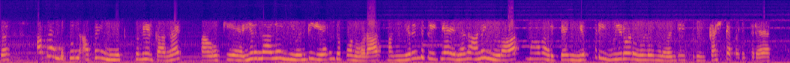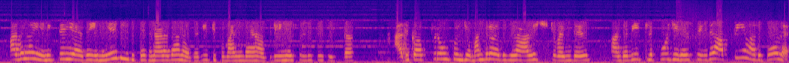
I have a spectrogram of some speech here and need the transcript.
சார் அப்புறம் அந்த பொண்ணு அப்ப எனக்கு சொல்லியிருக்காங்க ஓகே இருந்தாலும் நீ வந்து இறந்து போன ஒரு ஆத்மா. நீ இறந்து போயிட்டியா என்னது? ஆனா நீ ஒரு ஆத்மாவா இருக்க. நீ எப்படி உயிரோட உள்ளவங்களை வந்து இப்படி கஷ்டப்படுத்துற? அதெல்லாம் எனக்கு தெரியாது. என் ஏவி இருக்கிறதுனாலதான் நான் இந்த வீட்டுக்கு வந்தேன் அப்படின்னு சொல்லிட்டு சிஸ்டர். அதுக்கப்புறம் கொஞ்சம் மந்திரவாதிகளை அழைச்சிட்டு வந்து அந்த வீட்டுல பூஜைகள் செய்து அப்பயும் அது போல.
